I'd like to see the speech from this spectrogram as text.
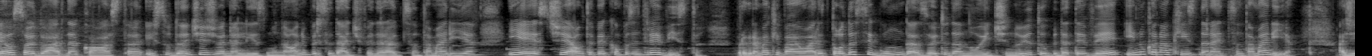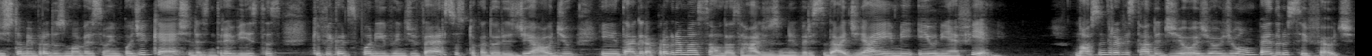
Eu sou Eduarda Costa, estudante de jornalismo na Universidade Federal de Santa Maria, e este é o TV Campus Entrevista, programa que vai ao ar toda segunda às 8 da noite no YouTube da TV e no canal 15 da NET Santa Maria. A gente também produz uma versão em podcast das entrevistas, que fica disponível em diversos tocadores de áudio e integra a programação das rádios Universidade AM e UniFM. Nosso entrevistado de hoje é o João Pedro Seefeld,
